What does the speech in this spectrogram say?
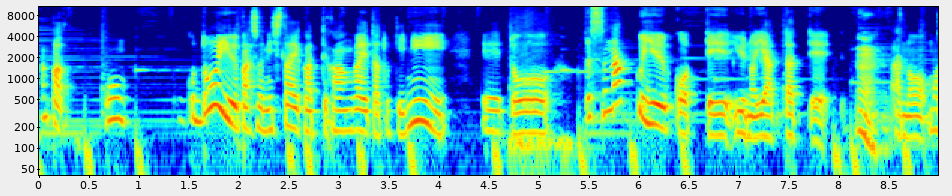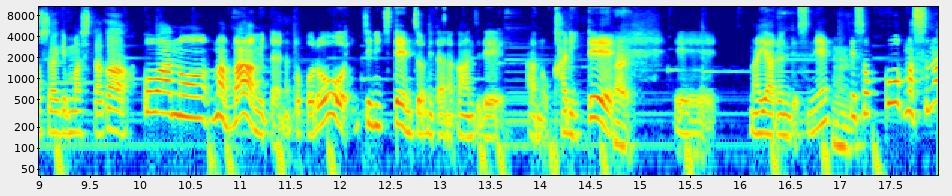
なんかこうこうどういう場所にしたいかって考えた時にえっ、と私スナック優子っていうのをやったってうん。あの申し上げましたがここはあの、まあ、バーみたいなところを一日店長みたいな感じであの借りて、はい。えーまあ、やるんですね。うんでそこ、まあ、スナッ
